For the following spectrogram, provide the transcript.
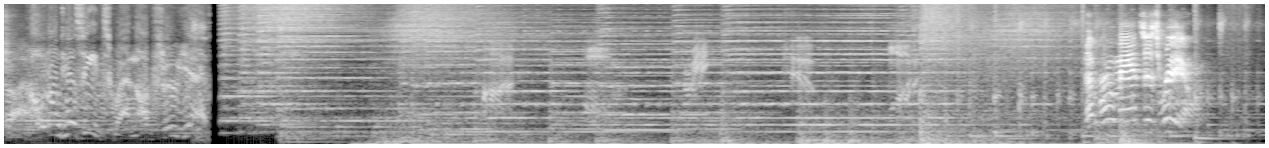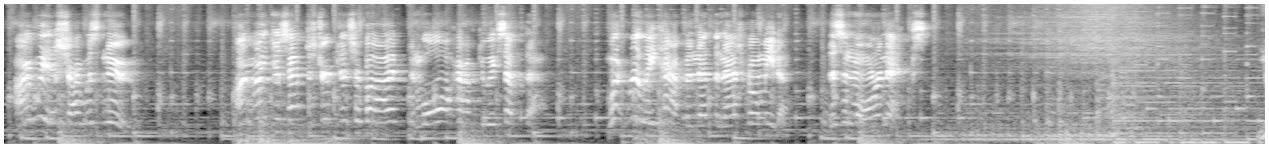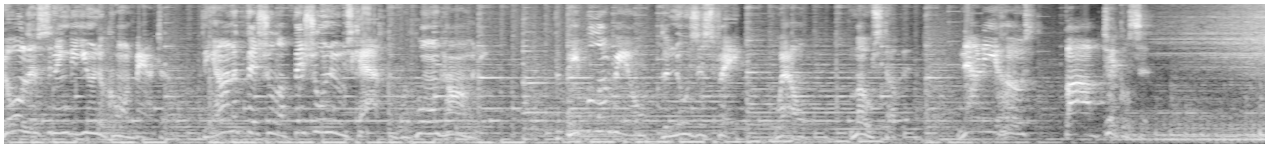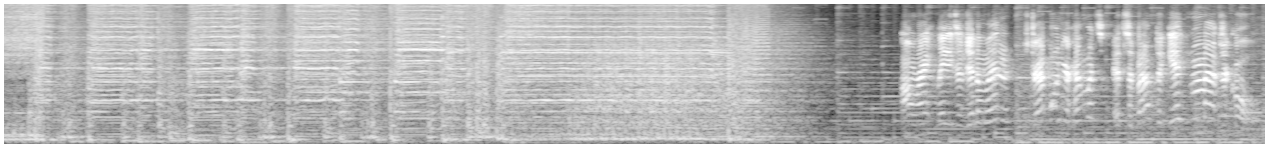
Hold on to your seats. We're not through yet. The romance is real. I wish I was new. I might just have to strip to survive, and we'll all have to accept that. What really happened at the Nashville meetup? This and more next. You're listening to Unicorn Banter, the unofficial official newscast of Reformed Harmony. The people are real, the news is fake. Well, most of it. Now to your host, Bob Tickleson. All right, ladies and gentlemen, strap on your helmets. It's about to get magical.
